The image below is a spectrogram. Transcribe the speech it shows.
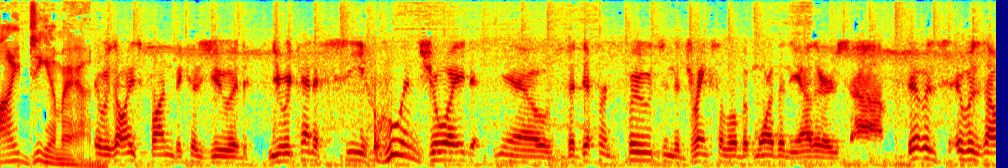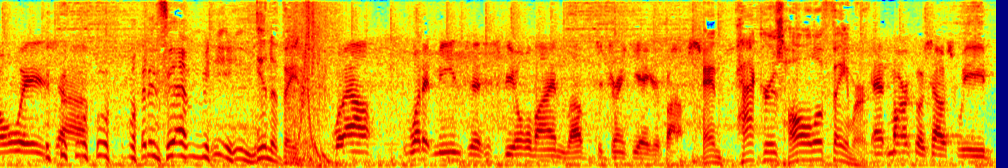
Idea Man. It was always fun because you would you would kind of see who enjoyed you know the different foods and the drinks a little bit more than the others. Um, it was it was always uh, what does that mean? Innovative. Well, what it means is the old line loved to drink Jaeger bombs. And Packers Hall of Famer. At Marco's house, we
